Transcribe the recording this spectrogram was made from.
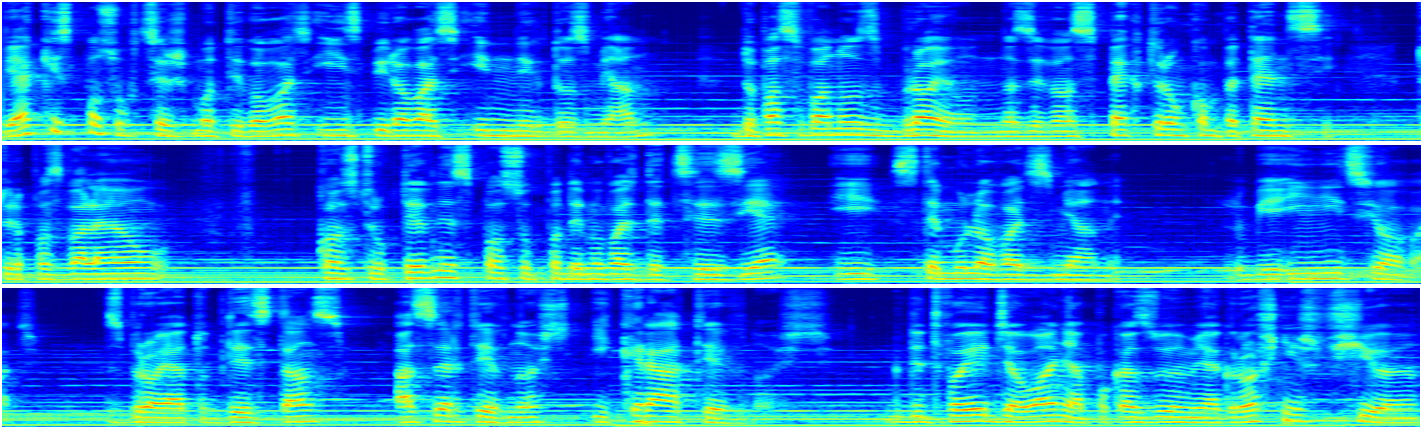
w jaki sposób chcesz motywować i inspirować innych do zmian? Dopasowaną zbroją nazywam spektrum kompetencji, które pozwalają w konstruktywny sposób podejmować decyzje i stymulować zmiany lub je inicjować. Zbroja to dystans, asertywność i kreatywność. Gdy Twoje działania pokazują, jak rośniesz w siłę,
